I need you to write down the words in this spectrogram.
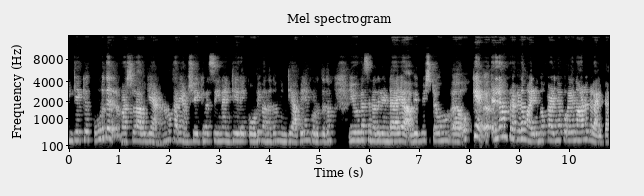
ഇന്ത്യയ്ക്ക് കൂടുതൽ വഷളാവുകയാണ്. നമുക്കറിയാം ഷെയ്ഖ് ഹസീന ഇന്ത്യയിലേക്ക് ഓടി വന്നതും ഇന്ത്യ അഭയം കൊടുത്തതും യുഎൻഎസിന് അതിലുണ്ടായ വിമിഷ്ടവും ഒക്കെ എല്ലാം പ്രകടമായിരുന്നു കഴിഞ്ഞ കുറെ നാളുകളായിട്ട്.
